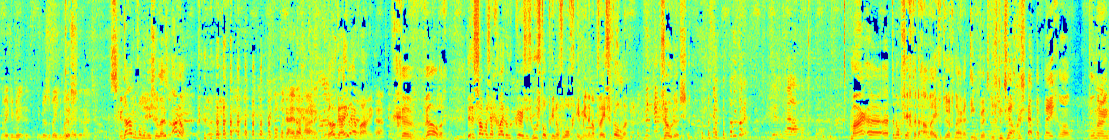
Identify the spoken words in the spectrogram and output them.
Dan weet je inmi- inmiddels een beetje mijn Dus. eruit. Dame vond het niet zo leuk. Arjan, Ik vond het ook een hele ervaring. ook een hele ervaring. Ja. Geweldig. Dit is, zal ik maar zeggen, gelijk ook een cursus. Hoe stop je een vlog in minder dan twee seconden? Zo dus. Maar eh, eh, ten opzichte, dan gaan we even terug naar uh, Team Put. Die doet wel gezellig mee gewoon. Doe mee.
